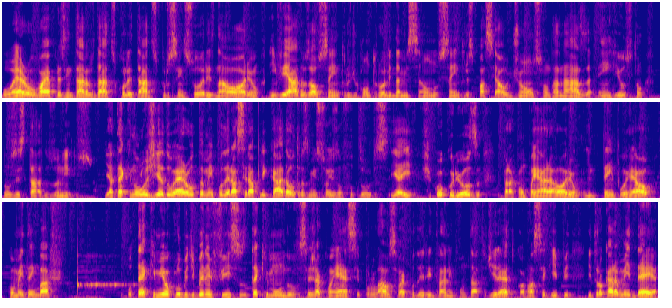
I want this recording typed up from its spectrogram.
O Arrow vai apresentar os dados coletados por sensores na Orion enviados ao Centro de Controle da Missão no Centro Espacial Johnson da NASA em Houston, nos Estados Unidos. E a tecnologia do Arrow também poderá ser aplicada a outras missões no futuro. E aí, ficou curioso para acompanhar a Orion em tempo real? Comenta aí embaixo. O TecMe é o clube de benefícios do Tecmundo. Você já conhece? Por lá você vai poder entrar em contato direto com a nossa equipe e trocar uma ideia,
